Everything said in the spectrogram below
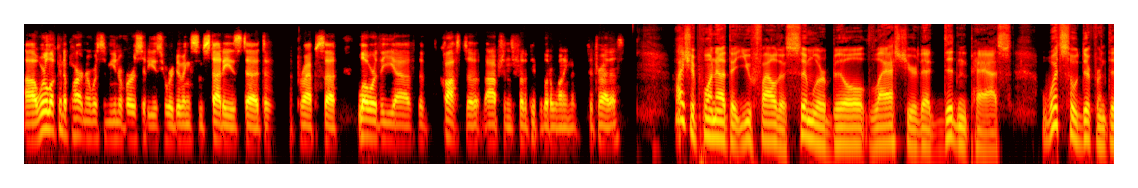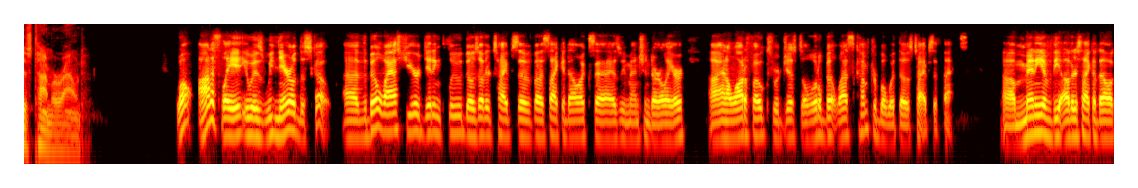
we're looking to partner with some universities who are doing some studies to, to perhaps lower the the cost of options for the people that are wanting to, to try this. I should point out that you filed a similar bill last year that didn't pass. What's so different this time around? Well, honestly, it was we narrowed the scope. Uh, the bill last year did include those other types of uh, psychedelics, uh, as we mentioned earlier, uh, and a lot of folks were just a little bit less comfortable with those types of things. Uh, many of the other psychedelic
